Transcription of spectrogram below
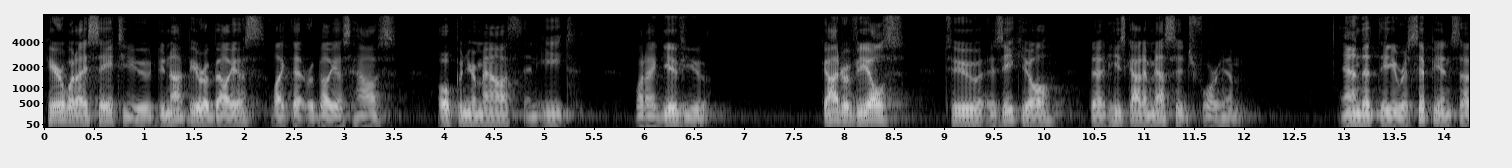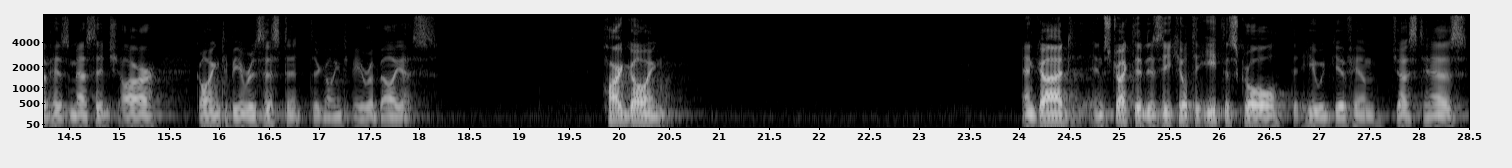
Hear what I say to you. Do not be rebellious like that rebellious house. Open your mouth and eat what I give you. God reveals to Ezekiel that he's got a message for him and that the recipients of his message are going to be resistant, they're going to be rebellious. Hard going. And God instructed Ezekiel to eat the scroll that he would give him, just as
